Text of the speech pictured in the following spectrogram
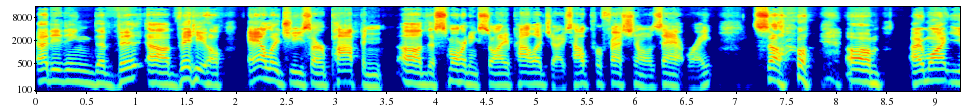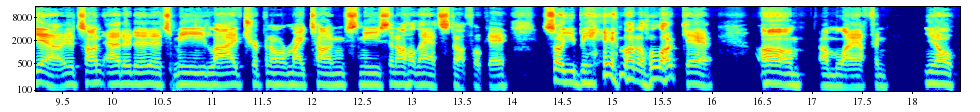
editing the vi- uh, video. Allergies are popping uh, this morning, so I apologize. How professional is that, right? So, um, I want, yeah, it's unedited. It's me live tripping over my tongue, sneezing, all that stuff. Okay, so you be able to look at. Um, I'm laughing. You know,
